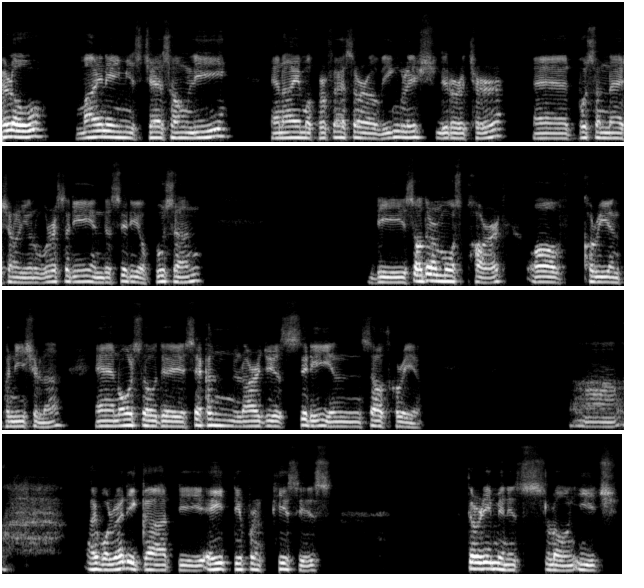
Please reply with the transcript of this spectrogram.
Hello, my name is Jae-sung Lee, and I am a professor of English literature at Busan National University in the city of Busan, the southernmost part of Korean Peninsula, and also the second largest city in South Korea. Uh, I've already got the eight different pieces, 30 minutes long each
